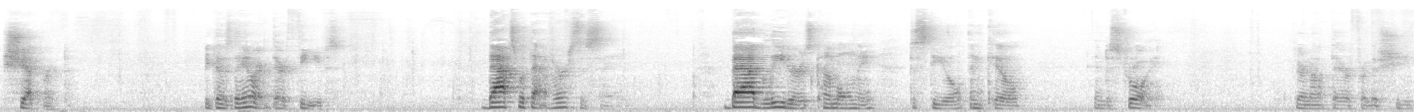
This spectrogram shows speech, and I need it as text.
shepherd because they aren't. They're thieves. That's what that verse is saying. Bad leaders come only to steal and kill and destroy. They're not there for the sheep.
